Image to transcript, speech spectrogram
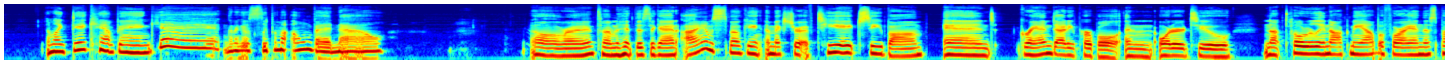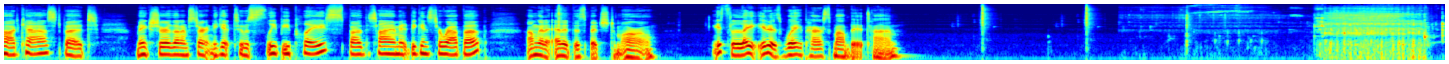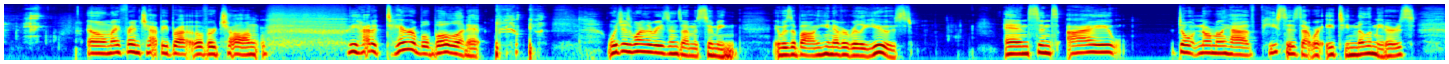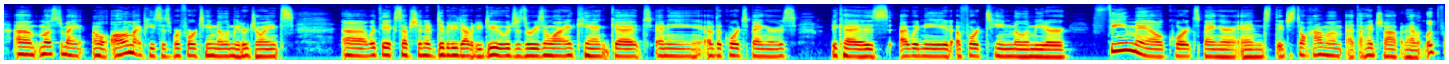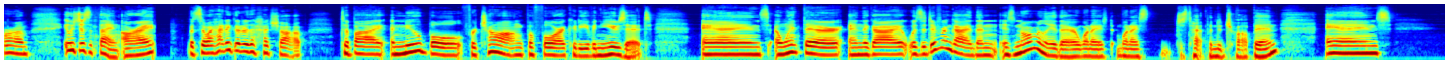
I'm like, day camping, yay! I'm gonna go sleep in my own bed now. All right, time to hit this again. I am smoking a mixture of THC bomb and Granddaddy Purple in order to not totally knock me out before I end this podcast, but make sure that I'm starting to get to a sleepy place by the time it begins to wrap up. I'm going to edit this bitch tomorrow. It's late. It is way past my bedtime. Oh, my friend Chappie brought over Chong. He had a terrible bowl in it, which is one of the reasons I'm assuming it was a bong he never really used. And since I don't normally have pieces that were 18 millimeters, um, most of my, well, all of my pieces were 14 millimeter joints, uh, with the exception of Dibbity Dabbity Doo, which is the reason why I can't get any of the quartz bangers because I would need a 14 millimeter female quartz banger and they just don't have them at the head shop and I haven't looked for them. It was just a thing, all right? But so I had to go to the head shop to buy a new bowl for Chong before I could even use it. And I went there and the guy was a different guy than is normally there when I when I just happened to drop in. And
